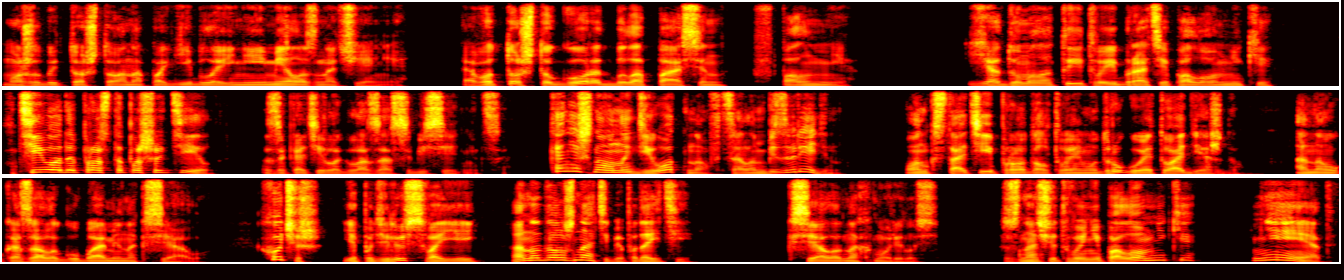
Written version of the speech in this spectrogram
Может быть, то, что она погибла, и не имело значения. А вот то, что город был опасен, вполне. «Я думала, ты и твои братья-паломники». «Теоды просто пошутил», — закатила глаза собеседница. «Конечно, он идиот, но в целом безвреден. Он, кстати, и продал твоему другу эту одежду». Она указала губами на Ксиалу. «Хочешь, я поделюсь своей? Она должна тебе подойти». Ксиала нахмурилась. «Значит, вы не паломники?» «Нет,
